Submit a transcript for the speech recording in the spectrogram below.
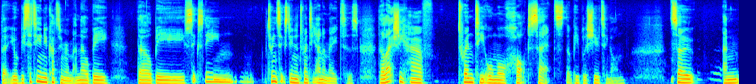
that you'll be sitting in your cutting room and there'll be there'll be sixteen between sixteen and twenty animators. They'll actually have twenty or more hot sets that people are shooting on. So, and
